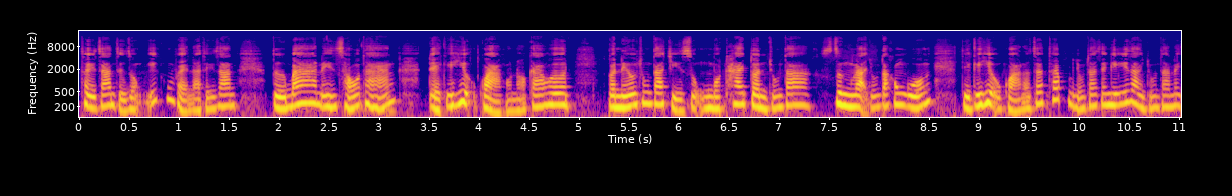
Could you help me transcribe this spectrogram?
thời gian sử dụng ít cũng phải là thời gian từ 3 đến 6 tháng để cái hiệu quả của nó cao hơn còn nếu chúng ta chỉ dùng một hai tuần chúng ta dừng lại chúng ta không uống thì cái hiệu quả nó rất thấp và chúng ta sẽ nghĩ rằng chúng ta lại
